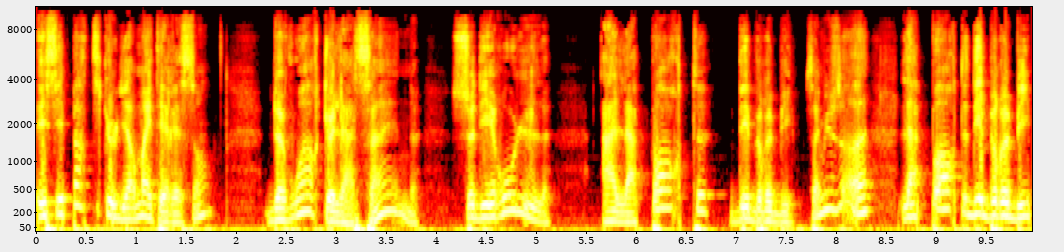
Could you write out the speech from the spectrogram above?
Et c'est particulièrement intéressant de voir que la scène se déroule à la porte des brebis. C'est amusant, hein? La porte des brebis.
